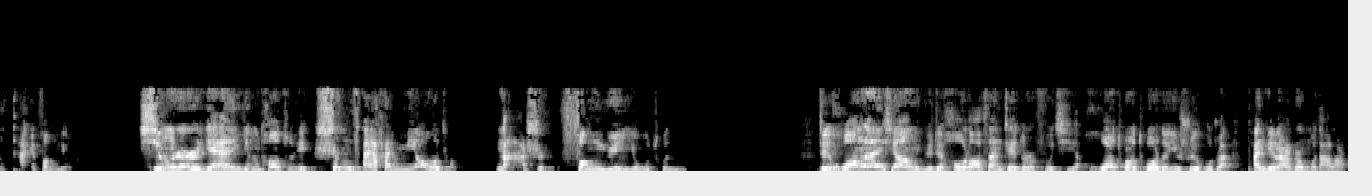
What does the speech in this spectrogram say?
得太风流了，杏仁眼、樱桃嘴，身材还苗条，那是风韵犹存。这黄兰香与这侯老三这对夫妻啊，活脱脱的一《水浒传》潘金莲跟武大郎，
